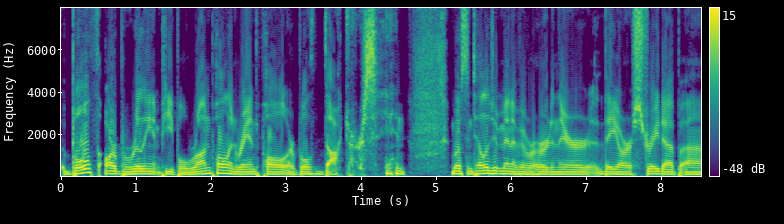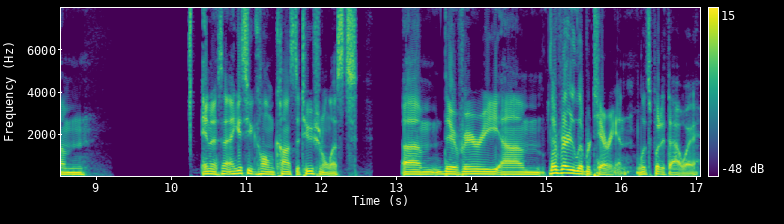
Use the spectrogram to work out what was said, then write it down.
Both are brilliant people. Ron Paul and Rand Paul are both doctors and most intelligent men I've ever heard. And they're they are straight up um, in a sense, I guess you could call them constitutionalists. Um, they're very um, they're very libertarian. Let's put it that way.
